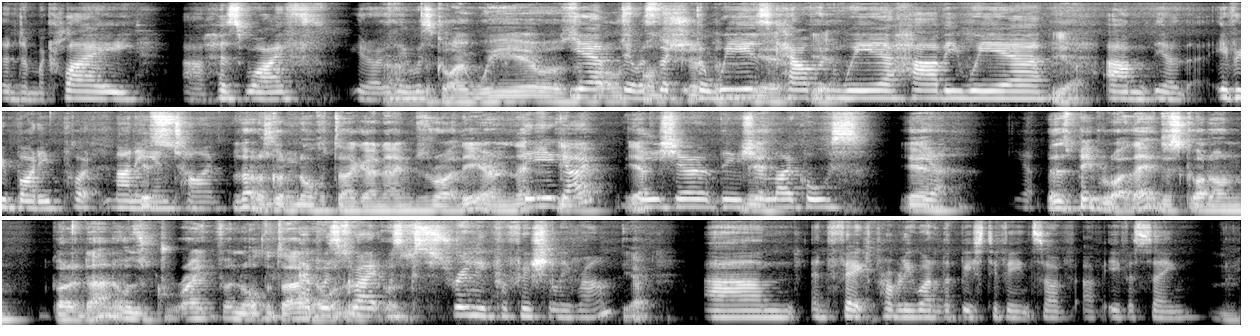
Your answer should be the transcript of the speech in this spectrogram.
Linda McClay, uh, his wife. You know, there Um, was the guy Weir was yeah, involved there was the, sponsorship the and- Weirs, yeah, Calvin yeah. Weir, Harvey Weir. Yeah. Um, you know, everybody put money There's and time. A lot of good that. North Otago names right there, and that, There you go. Yeah, yeah. There's your there's your locals. Yeah. yeah. yeah. There's people like that just got on, got it done. It was great for North Otago. It was wasn't great. It was extremely professionally run. Yep. Um, in fact, probably one of the best events I've, I've ever seen. Mm.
